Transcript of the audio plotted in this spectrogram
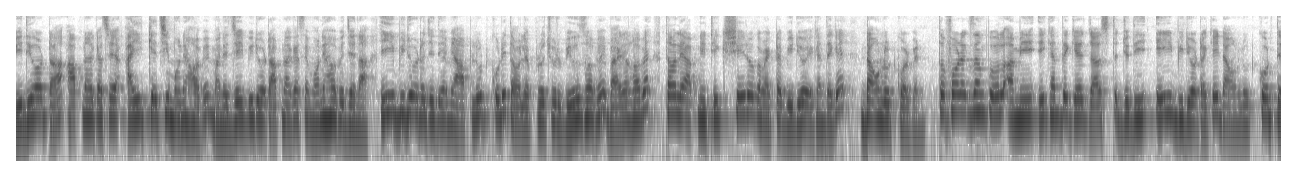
ভিডিওটা আপনার কাছে আই কেচি মনে হবে মানে যেই ভিডিওটা আপনার কাছে মনে হবে যে না, এই ভিডিওটা যদি আমি আপলোড করি তাহলে প্রচুর ভিউজ হবে ভাইরাল হবে, তাহলে আপনি ঠিক সেই রকম একটা ভিডিও এখান থেকে ডাউনলোড করবেন। তো ফর এক্সাম্পল আমি এখান থেকে জাস্ট যদি এই ভিডিওটাকে ডাউনলোড করতে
